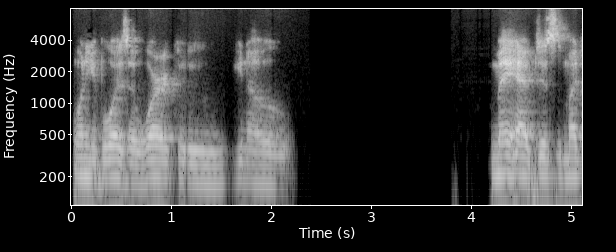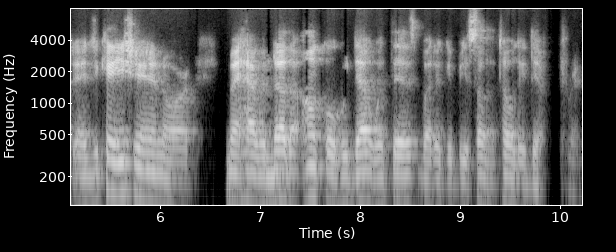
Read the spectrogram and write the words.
one of your boys at work who, you know, may have just as much education or may have another uncle who dealt with this, but it could be something totally different.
